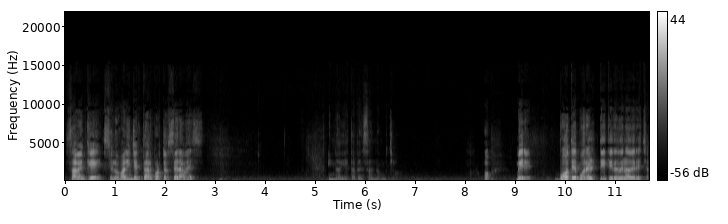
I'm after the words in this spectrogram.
¿Saben qué? Se lo van a inyectar por tercera vez. Y nadie está pensando mucho. O, mire, vote por el títere de la derecha,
